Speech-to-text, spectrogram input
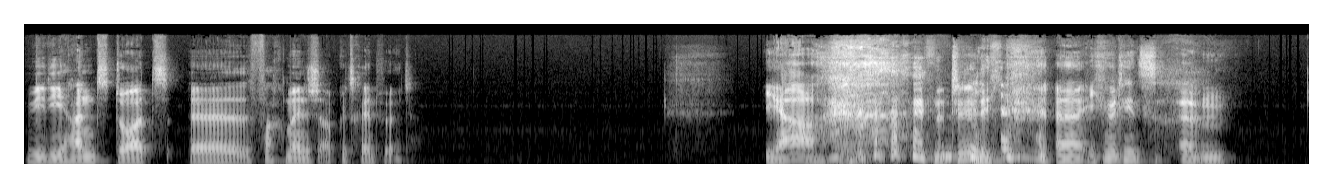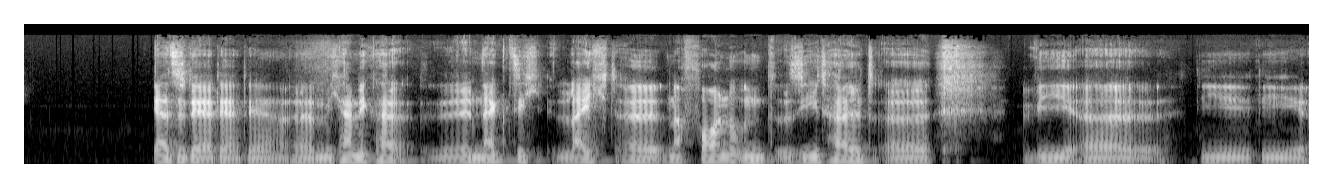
wie die Hand dort fachmännisch abgetrennt wird? Ja, natürlich. äh, ich würde jetzt, ähm, ja, also der, der, der äh, Mechaniker äh, neigt sich leicht äh, nach vorne und sieht halt, äh, wie äh, die, die,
